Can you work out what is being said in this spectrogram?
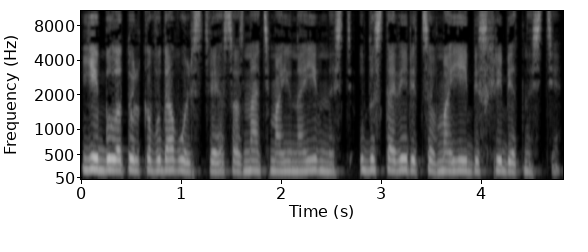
Ей было только в удовольствие осознать мою наивность, удостовериться в моей бесхребетности.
